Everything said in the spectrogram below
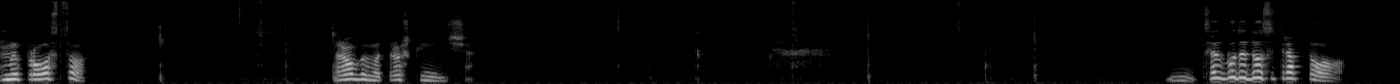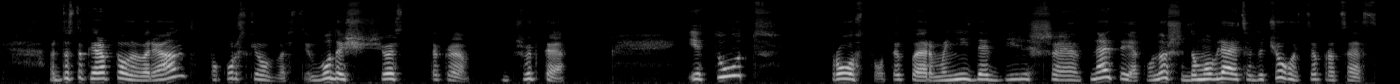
Ми просто робимо трошки інше. Це буде досить раптово. Досить такий раптовий варіант по Курській області. Буде щось таке швидке. І тут просто тепер мені йде більше. Знаєте як? Воно ж домовляється до чогось, це процес.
